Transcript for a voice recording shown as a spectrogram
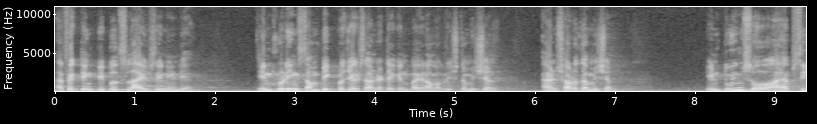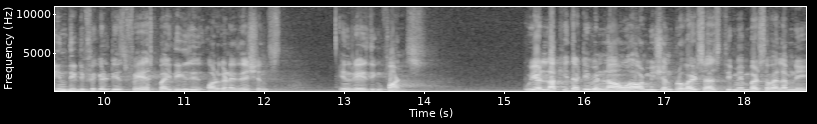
affecting people's lives in India, including some big projects undertaken by Ramakrishna Mission and Sharada Mission. In doing so, I have seen the difficulties faced by these organizations in raising funds. We are lucky that even now our mission provides us, the members of alumni,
